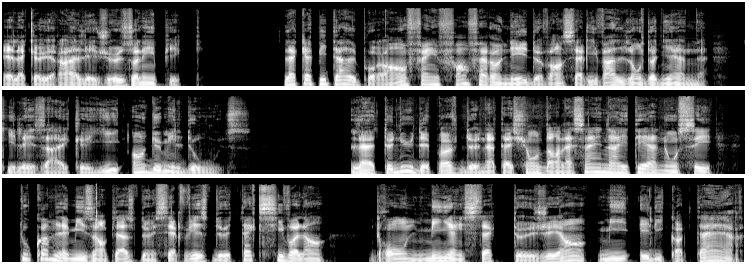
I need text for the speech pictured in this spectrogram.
Elle accueillera les Jeux olympiques. La capitale pourra enfin fanfaronner devant sa rivale londonienne, qui les a accueillis en 2012. La tenue d'épreuves de natation dans la Seine a été annoncée tout comme la mise en place d'un service de taxi volant, drones mi-insectes géants, mi-hélicoptères,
